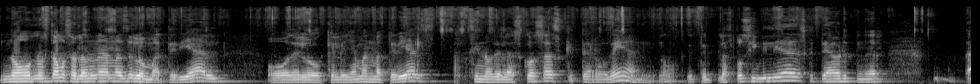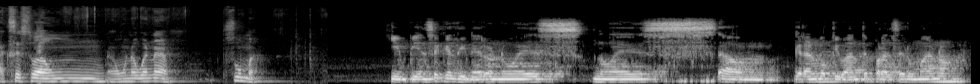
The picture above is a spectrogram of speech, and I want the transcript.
no, no estamos hablando nada más de lo material, o de lo que le llaman material, sino de las cosas que te rodean, ¿no? las posibilidades que te abre tener acceso a, un, a una buena suma. Quien piense que el dinero no es, no es um, gran motivante para el ser humano,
